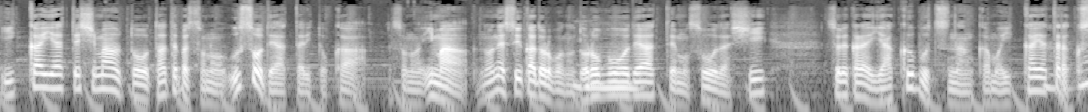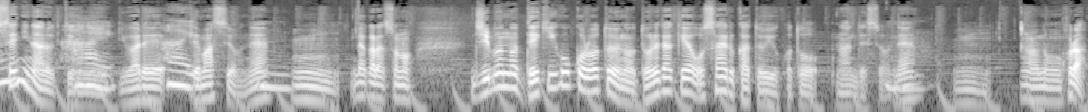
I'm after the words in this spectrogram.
一回やってしまうと例えばその嘘であったりとかその今のねスイカ泥棒の泥棒であってもそうだし、うんそれから薬物なんかも一回やったら癖になるっていうふうに言われてますよね、うん、だからその自分の出来心というのをどれだけ抑えるかということなんですよね、うん、うん、あのほら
